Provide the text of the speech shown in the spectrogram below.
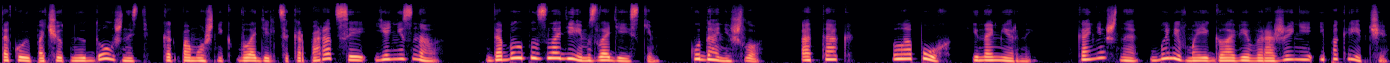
такую почетную должность, как помощник владельца корпорации, я не знала. Да был бы злодеем злодейским, куда ни шло. А так, лопух иномерный. Конечно, были в моей голове выражения и покрепче,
